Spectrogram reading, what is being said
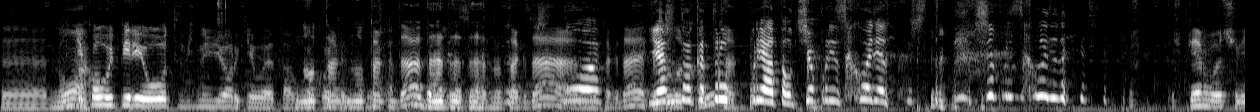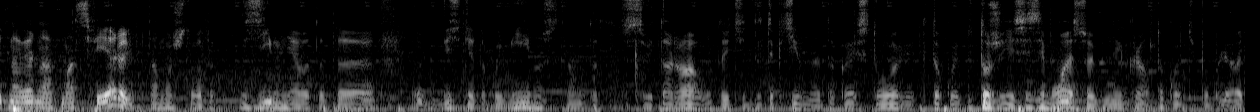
э, Но... Ледниковый период в Нью-Йорке в этом. Но, так, но тогда, да, да, да, но тогда, Что? но тогда это Я было только труп прятал, что происходит? Что происходит? В первую очередь, наверное, атмосферой, потому что вот это зимнее, вот это э, везде такой минус, там вот это свитера, вот эти детективная такая история. Ты такой, ты тоже, если зимой особенно играл, такой, типа, блядь,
